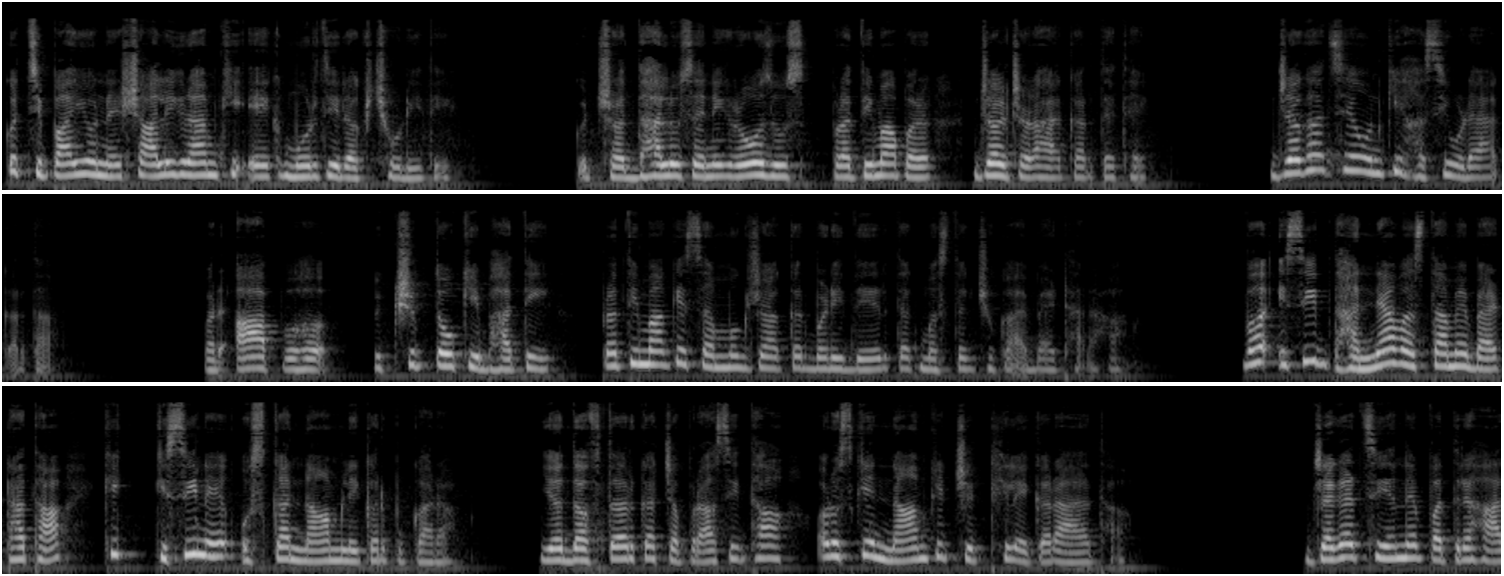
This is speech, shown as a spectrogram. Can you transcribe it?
कुछ सिपाहियों ने शालीग्राम की एक मूर्ति रख छोड़ी थी। कुछ श्रद्धालु सैनिक रोज उस प्रतिमा पर जल चढ़ाया करते थे। जगत से उनकी हँसी उड़ाया करता। पर आप वह विक्षिप्तों की भांति प्रतिमा के सम्मुख जाकर बड़ी देर तक मस्तक झुकाए बैठा रहा। वह इसी धान्यावस्था में बैठा था कि किसी ने उसका नाम लेकर पुकारा। यह दफ्तर का चपरासी था और उसके नाम की चिट्ठी लेकर आया था। जगत सिंह ने पत्र हाथ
